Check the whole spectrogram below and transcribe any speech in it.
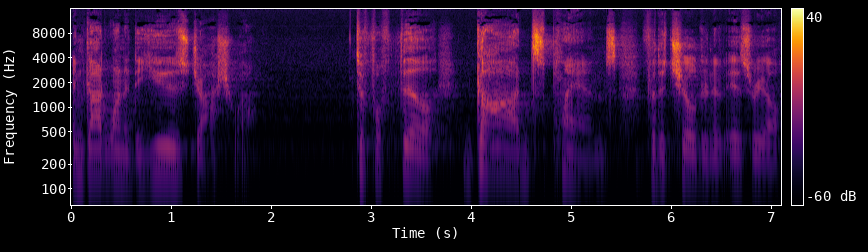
And God wanted to use Joshua to fulfill God's plans for the children of Israel.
